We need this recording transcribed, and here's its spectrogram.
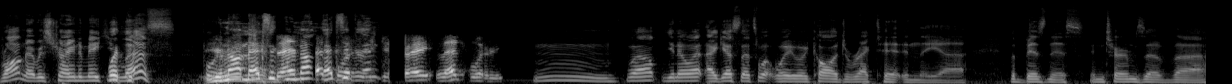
wrong. I was trying to make you what? less. Puerto you're not Mexican. You're not Mexican, right? Less Puerto Rican. Mm, well, you know what? I guess that's what we would call a direct hit in the uh, the business in terms of uh,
